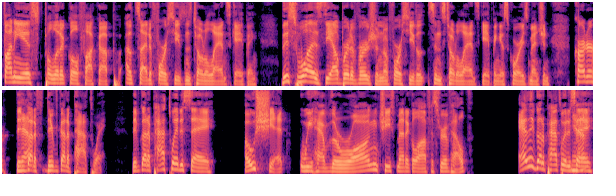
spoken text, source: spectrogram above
funniest political fuck up outside of Four Seasons Total Landscaping. This was the Alberta version of Four Seasons Total Landscaping, as Corey's mentioned. Carter, they've yeah. got a they've got a pathway. They've got a pathway to say, "Oh shit, we have the wrong chief medical officer of health," and they've got a pathway to yeah. say,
